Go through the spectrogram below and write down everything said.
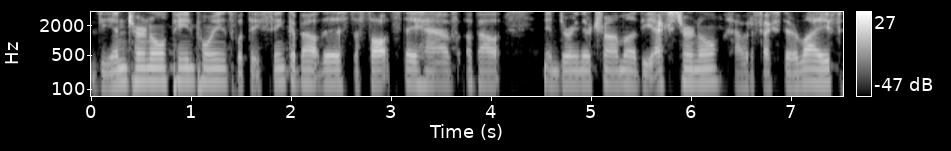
the internal pain points, what they think about this, the thoughts they have about and during their trauma, the external, how it affects their life,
